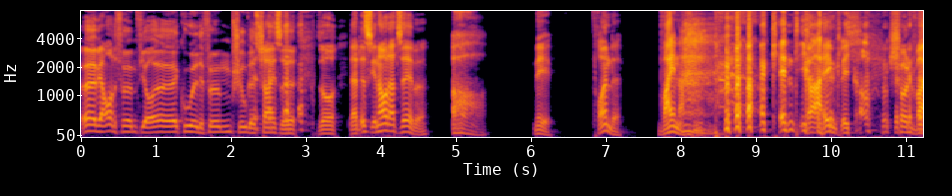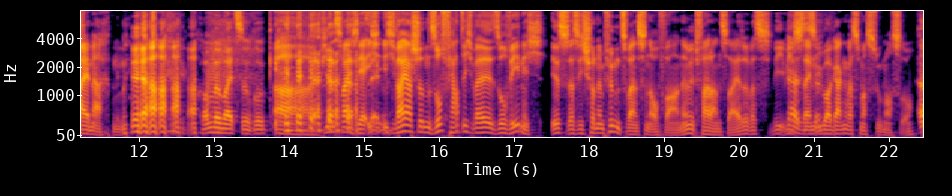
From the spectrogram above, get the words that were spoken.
Äh, wir haben auch eine 5, ja, äh, cool, eine 5, Schule ist scheiße. so, das ist genau dasselbe. Oh. Nee. Freunde, Weihnachten. Kennt ihr eigentlich schon Weihnachten? ja. Kommen wir mal zurück. Ah, 24. Ja, ich, ich war ja schon so fertig, weil so wenig ist, dass ich schon im 25. auch war, ne, mit Vaterns Seite. Was, wie, wie ja, ist dein Übergang? Was machst du noch so? Äh,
